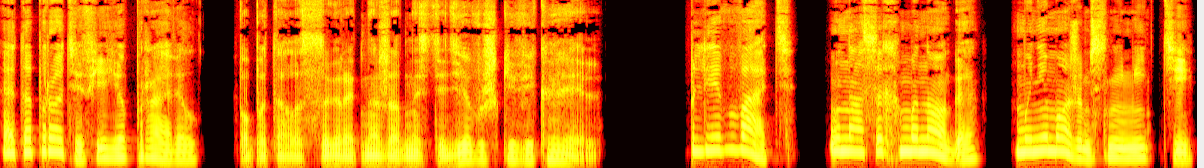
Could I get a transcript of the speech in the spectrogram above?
Это против ее правил», — попыталась сыграть на жадности девушки Викаэль. «Плевать, у нас их много, мы не можем с ними идти.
